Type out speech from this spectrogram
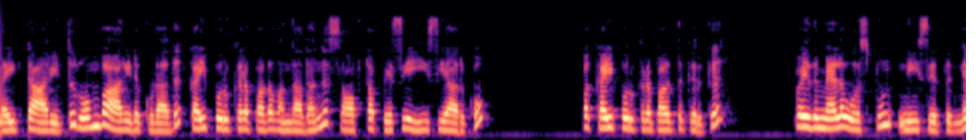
லைட்டாக ஆறிடுத்து ரொம்ப ஆறிடக்கூடாது. கை பொறுக்கிற பதம் வந்தால் தாங்க சாஃப்டாக பேசிய ஈஸியாக இருக்கும். இப்போ கை பொறுக்கிற பதத்துக்கு இருக்குது இப்போ இது மேலே ஒரு ஸ்பூன் நெய் சேர்த்துங்க.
